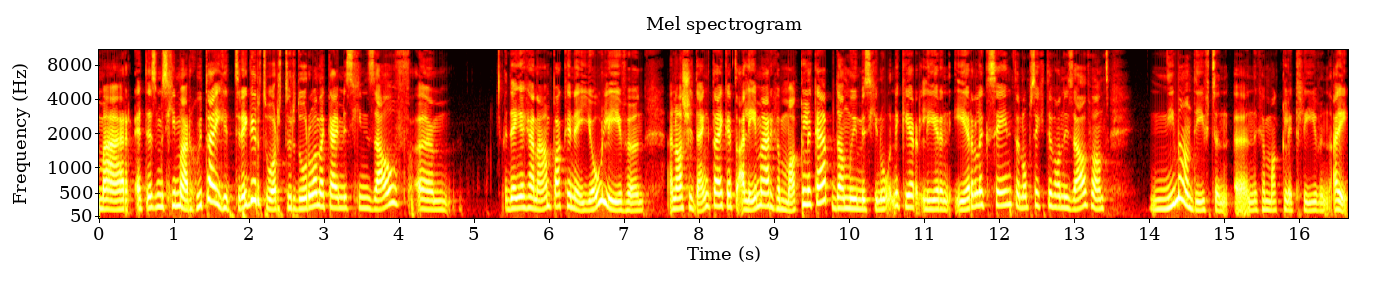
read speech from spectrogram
Maar het is misschien maar goed dat je getriggerd wordt erdoor, want dan kan je misschien zelf ehm, dingen gaan aanpakken in jouw leven. En als je denkt dat ik het alleen maar gemakkelijk heb, dan moet je misschien ook een keer leren eerlijk zijn ten opzichte van jezelf, want niemand heeft een, een gemakkelijk leven. Allee,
